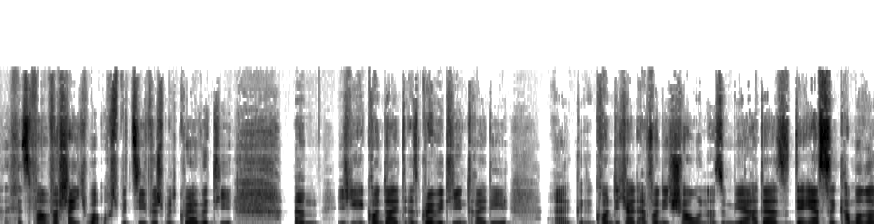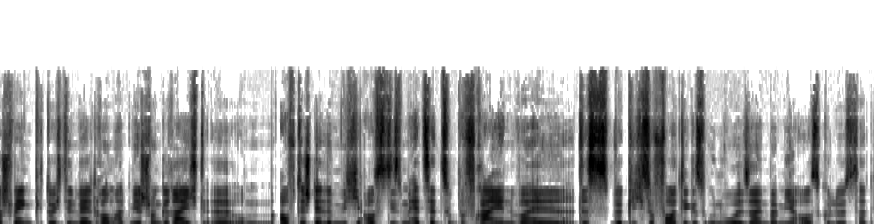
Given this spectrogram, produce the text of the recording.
es war wahrscheinlich aber auch spezifisch mit Gravity. Ähm, ich konnte halt, also Gravity in 3D, äh, konnte ich halt einfach nicht schauen. Also mir hat er der erste Kameraschwenk durch den Weltraum hat mir schon gereicht, äh, um auf der Stelle mich aus diesem Headset zu befreien, weil das wirklich sofortiges Unwohlsein bei mir ausgelöst hat.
